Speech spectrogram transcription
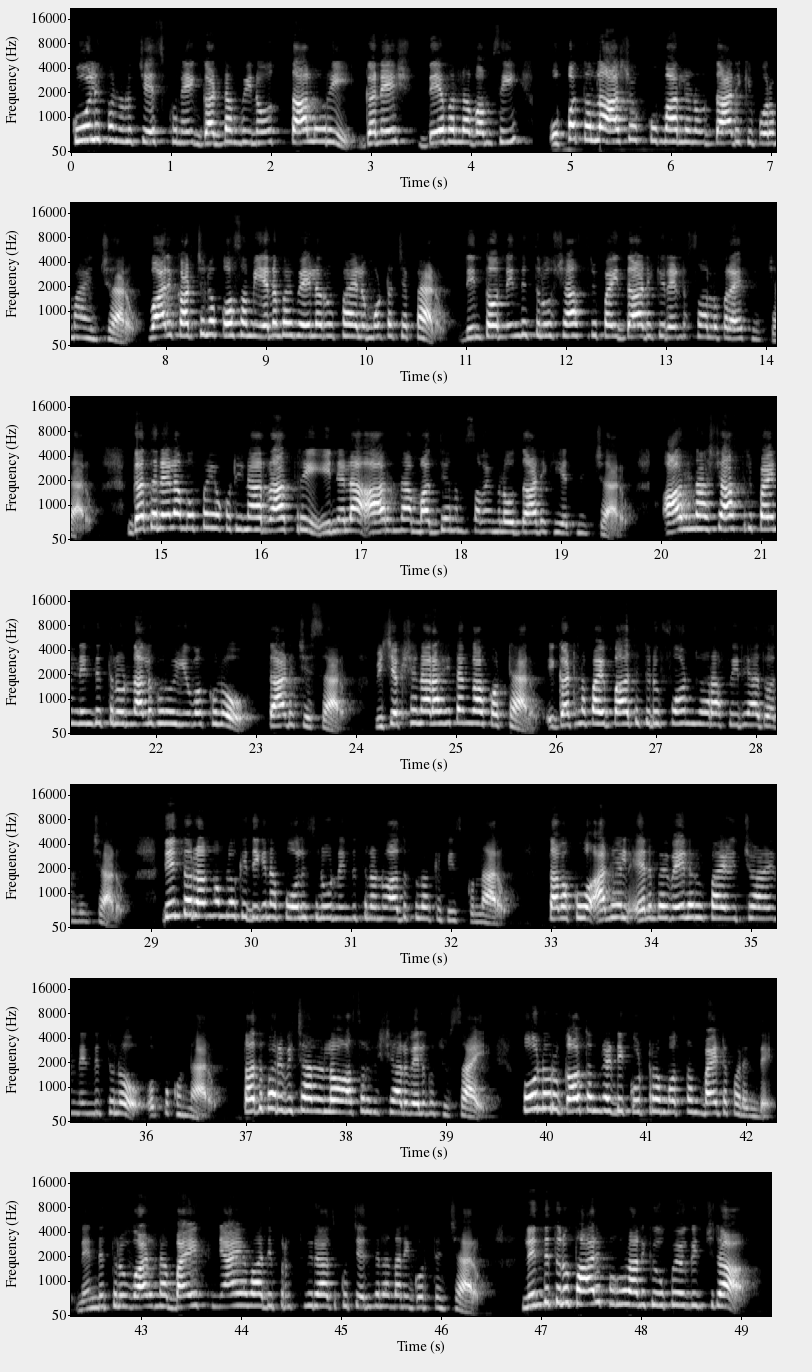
కూలి పనులు చేసుకునే గడ్డం వినోద్ తాలూరి గణేష్ దేవల్ల వంశీ ఉప్పతొల్ల అశోక్ కుమార్లను దాడికి పురమాయించారు. వారి ఖర్చుల కోసం ఎనభై వేల రూపాయలు ముట్ట చెప్పాడు. దీంతో నిందితులు శాస్త్రిపై దాడికి రెండు సార్లు ప్రయత్నించారు. గత నెల ముప్పై ఒకటిన రాత్రి ఈ నెల ఆరున మధ్యాహ్నం సమయంలో దాడికి యత్నించారు. ఆరున శాస్త్రిపై నిందితులు నలుగురు యువకులు దాడి చేశారు. విచక్షణ రహితంగా కొట్టారు. ఈ ఘటనపై బాధితుడు ఫోన్ ద్వారా ఫిర్యాదు అందించాడు. దీంతో రంగంలోకి దిగిన పోలీసులు నిందితులను అదుపులోకి తీసుకున్నారు. తమకు అనిల్ ఎనభై వేల రూపాయలు ఇచ్చాడని నిందితులు ఒప్పుకున్నారు. తదుపరి విచారణలో అసలు విషయాలు వెలుగు చూశాయి పోనూరు గౌతమ్ రెడ్డి కుట్ర మొత్తం బయటపడింది. నిందితులు వాడిన బైక్ న్యాయవాది పృథ్వీరాజ్కు చెందినదని గుర్తించారు. నిందితులు పారిపోవడానికి ఉపయోగించిన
